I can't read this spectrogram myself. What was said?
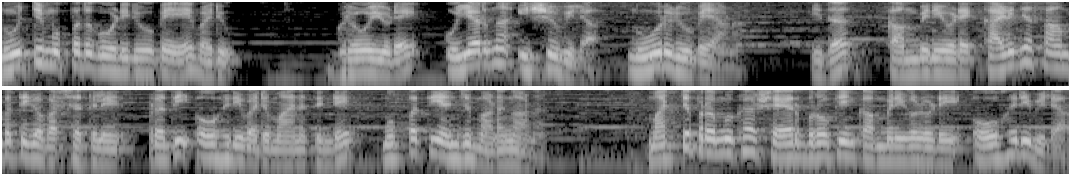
നൂറ്റി മുപ്പത് കോടി രൂപയെ വരൂ. ഗ്രോയുടെ ഉയർന്ന ഇഷ്യൂ വില നൂറ് രൂപയാണ്. ഇത് കമ്പനിയുടെ കഴിഞ്ഞ സാമ്പത്തിക വർഷത്തിലെ പ്രതി ഓഹരി വരുമാനത്തിന്റെ മുപ്പത്തിയഞ്ച് മടങ്ങാണ്. മറ്റ് പ്രമുഖ ഷെയർ ബ്രോക്കിംഗ് കമ്പനികളുടെ ഓഹരി വില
